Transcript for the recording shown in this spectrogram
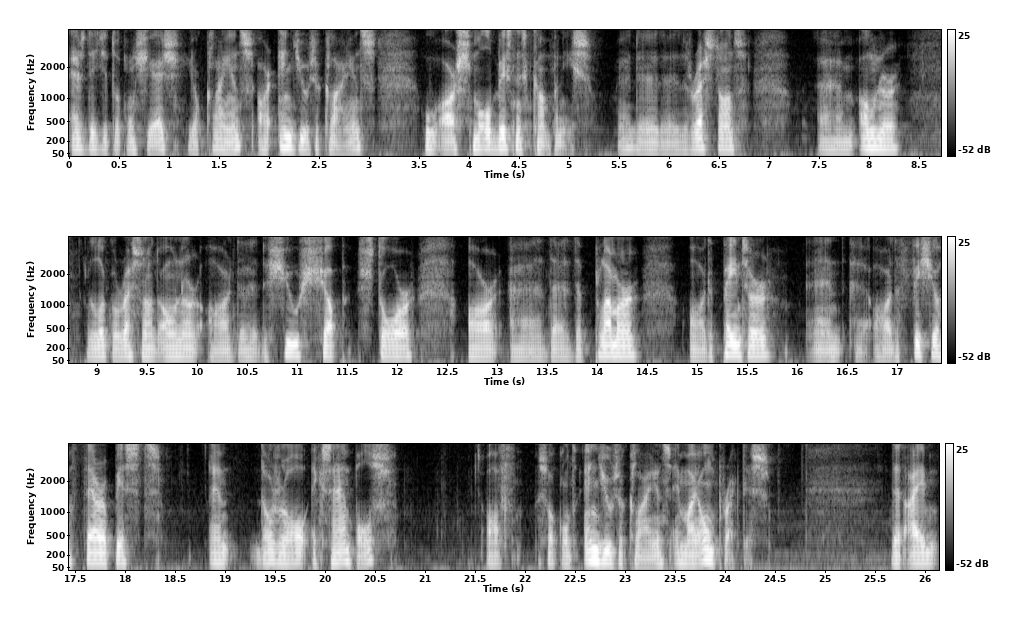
as digital concierge, your clients are end user clients who are small business companies. Yeah, the, the, the, restaurant um, owner, the local restaurant owner, or the, the shoe shop store, or uh, the, the plumber or the painter and uh, or the physiotherapist. And those are all examples of so-called end-user clients in my own practice that I'm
